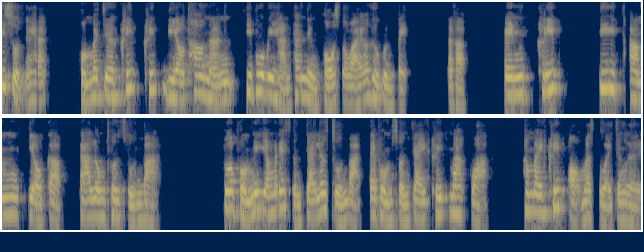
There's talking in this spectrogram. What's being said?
ที่สุดนะฮะ ผมมาเจอคลิปคลิปเดียวเท่านั้นที่ผู้บริหารท่านหนึ่งโพสต์เอาไว้ก็คือคุณเป็ดนะครับ เป็นคลิปที่ทำเกี่ยวกับการลงทุนศูนย์บาท ตัวผมนี่ยังไม่ได้สนใจเรื่องศูนย์บาท แต่ผมสนใจคลิปมากกว่าทำไมคลิปออกมาสวยจังเลย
